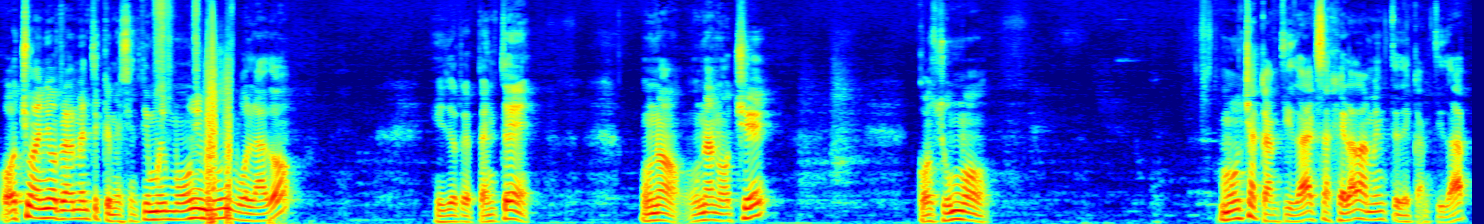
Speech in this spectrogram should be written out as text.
Ocho años realmente que me sentí muy, muy, muy volado. Y de repente, una, una noche, consumo mucha cantidad, exageradamente de cantidad,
